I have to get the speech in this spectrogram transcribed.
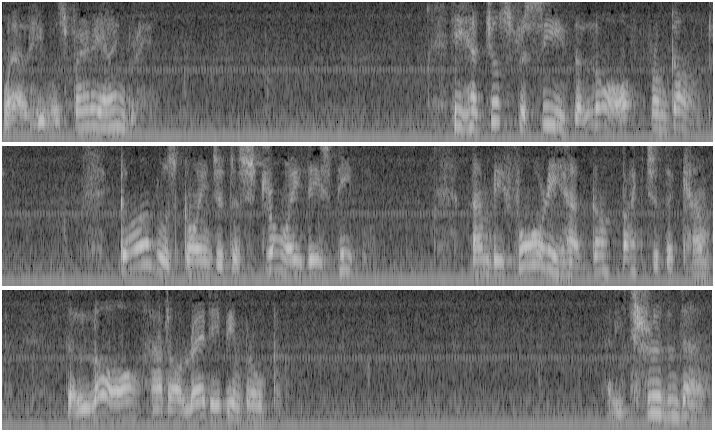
Well, he was very angry. He had just received the law from God. God was going to destroy these people. And before he had got back to the camp, the law had already been broken. And he threw them down.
